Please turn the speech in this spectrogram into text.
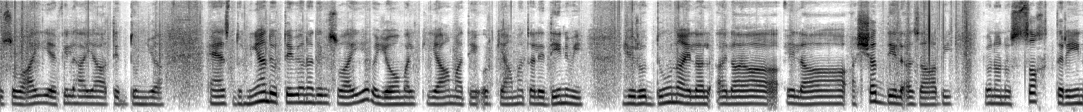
ਰਸਵਾਈ ਹੈ ਫਿਲ ਹਯਾਤ ਦੁਨਿਆ। ਐਸ ਦੁਨੀਆ ਦੇ ਉੱਤੇ ਵੀ ਉਹਨਾਂ ਦੀ ਰਸਵਾਈ ਹੈ, ਵੇ ਯੌਮਲ ਕਿਆਮਤ ਔਰ ਕਿਆਮਤ ਵਾਲੇ ਦਿਨ ਵੀ। ਯਰਦੂਨ ਇਲਾ ਇਲਾ ਇਲਾ ਅਸ਼ਦਿਲ ਅਜ਼ਾਬੀ, ਕਿ ਉਹਨਾਂ ਨੂੰ ਸਖਤ ਤਰੀਨ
